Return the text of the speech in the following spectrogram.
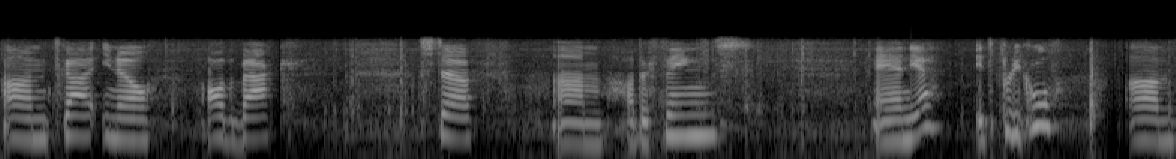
um, it's got you know all the back stuff, um, other things, and yeah, it's pretty cool. Um,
